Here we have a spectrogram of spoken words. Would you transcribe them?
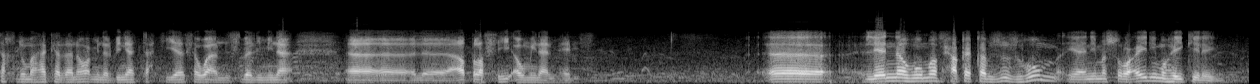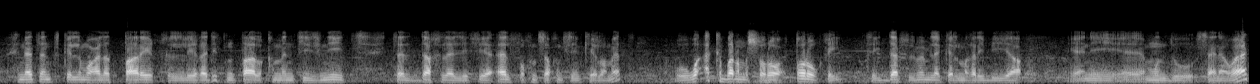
تخدم هكذا نوع من البنيه التحتية سواء بالنسبة لميناء الأطلسي أو ميناء المهريس؟ لأنه هما في الحقيقة بجوجهم يعني مشروعين مهيكلين حنا تنتكلموا على الطريق اللي غادي تنطلق من تيزنيت حتى الداخله اللي فيها 1055 كيلومتر وهو أكبر مشروع طرقي تيدار في المملكة المغربية يعني آه، منذ سنوات.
